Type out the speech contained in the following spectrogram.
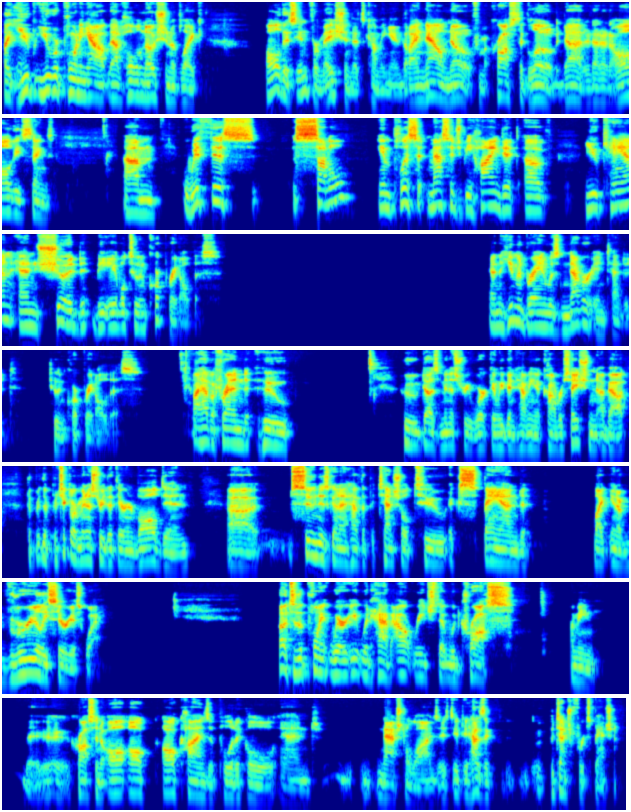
like you you were pointing out that whole notion of like all this information that's coming in that I now know from across the globe da da da, da all these things. Um, with this subtle implicit message behind it of you can and should be able to incorporate all this. And the human brain was never intended to incorporate all this. I have a friend who who does ministry work, and we've been having a conversation about the, the particular ministry that they're involved in. Uh, soon is going to have the potential to expand, like in a really serious way, uh, to the point where it would have outreach that would cross. I mean, uh, cross into all all all kinds of political and national lines. It, it, it has a potential for expansion.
